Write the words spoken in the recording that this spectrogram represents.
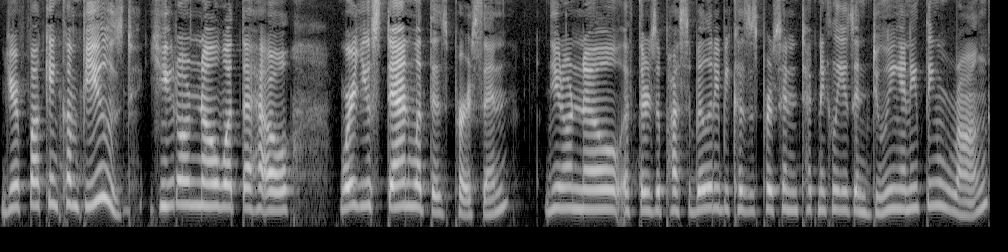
You're fucking confused. You don't know what the hell, where you stand with this person. You don't know if there's a possibility because this person technically isn't doing anything wrong.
